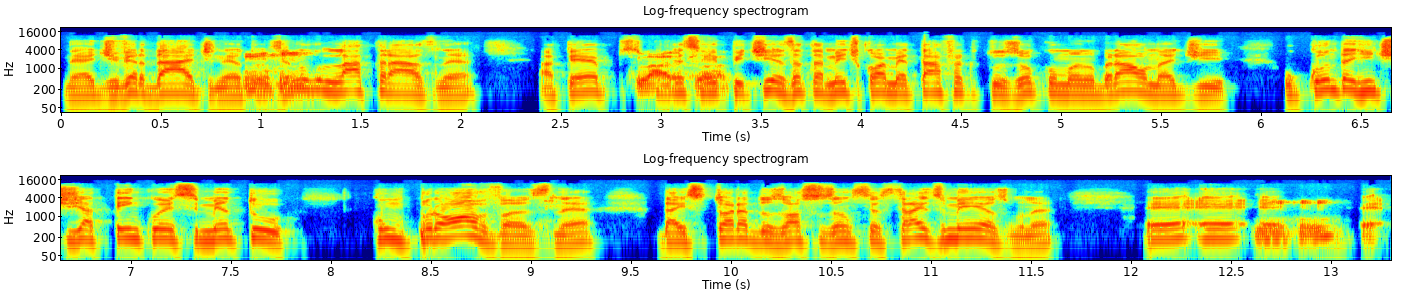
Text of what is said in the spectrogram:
Né, de verdade, né? Eu tô uhum. dizendo lá atrás, né? Até se claro, claro. repetir exatamente qual a metáfora que tu usou com o Mano Brown, né? De o quanto a gente já tem conhecimento com provas, né? Da história dos nossos ancestrais mesmo, né? É, é, é uhum. é,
